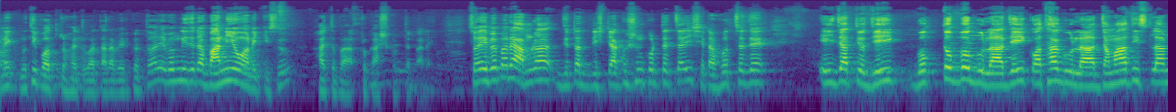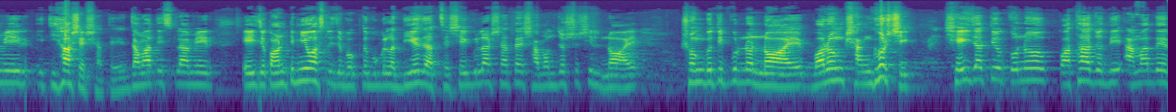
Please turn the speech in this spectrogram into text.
অনেক নথিপত্র হয়তো বা তারা বের করতে পারে এবং নিজেরা বানিয়েও অনেক কিছু হয়তো বা প্রকাশ করতে পারে। সো এই ব্যাপারে আমরা যেটা দৃষ্টি আকর্ষণ করতে চাই, সেটা হচ্ছে যে এই জাতীয় যেই বক্তব্যগুলা, যেই কথাগুলা জামাত ইসলামের ইতিহাসের সাথে, জামাত ইসলামের এই যে কন্টিনিউয়াসলি যে বক্তব্যগুলো দিয়ে যাচ্ছে, সেগুলোর সাথে সামঞ্জস্যশীল নয়, সঙ্গতিপূর্ণ নয়, বরং সাংঘর্ষিক, সেই জাতীয় কোনো কথা যদি আমাদের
